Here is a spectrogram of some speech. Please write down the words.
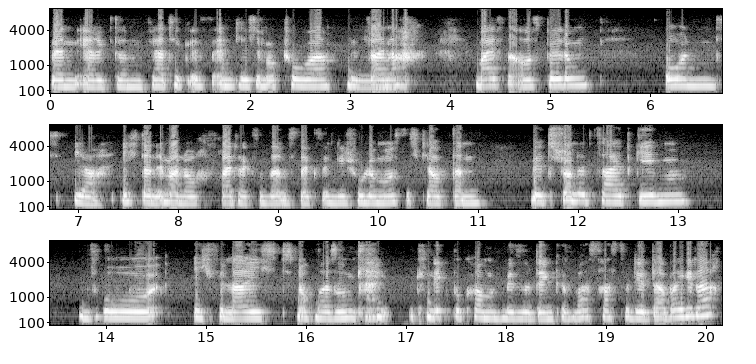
wenn Erik dann fertig ist, endlich im Oktober mit mhm. seiner Meisterausbildung. Und ja, ich dann immer noch freitags und samstags in die Schule muss. Ich glaube, dann wird es schon eine Zeit geben, wo ich vielleicht nochmal so einen kleinen Knick bekomme und mir so denke, was hast du dir dabei gedacht?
